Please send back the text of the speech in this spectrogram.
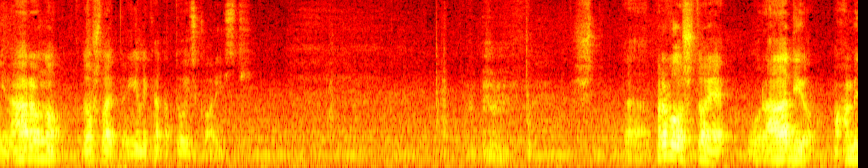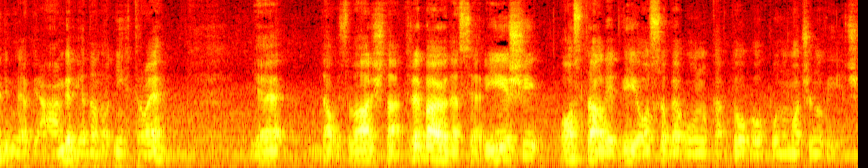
I naravno, došla je prilika da to iskoristi. E, prvo što je uradio Muhammed ibn Abi Amir, jedan od njih troje, je da u stvari šta trebaju da se riješi ostale dvije osobe unutar tog opunomoćenog vijeća.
